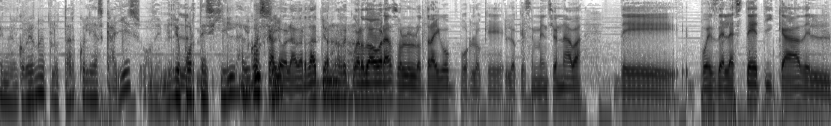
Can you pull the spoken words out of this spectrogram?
en el gobierno de Plutarco Elías Calles o de Emilio La- Portes Gil? Algo Búscalo, así. la verdad yo no recuerdo ahora, solo lo traigo por lo que lo que se mencionaba de pues de la estética, de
